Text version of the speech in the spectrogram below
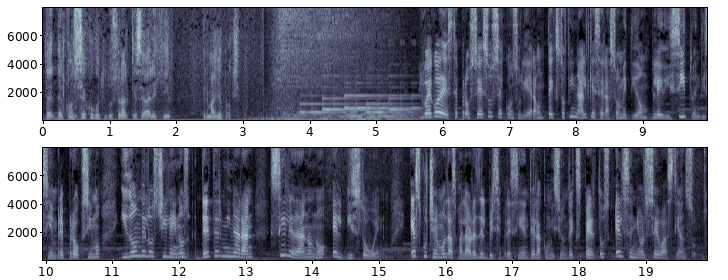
del Consejo Constitucional que se va a elegir en mayo próximo. Luego de este proceso se consolidará un texto final que será sometido a un plebiscito en diciembre próximo y donde los chilenos determinarán si le dan o no el visto bueno. Escuchemos las palabras del vicepresidente de la Comisión de Expertos, el señor Sebastián Soto.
